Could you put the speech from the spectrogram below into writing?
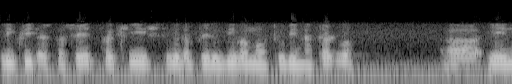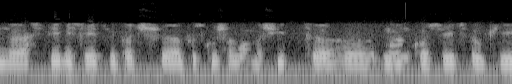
likvidnostna sredstva, ki jih seveda pridobivamo tudi na trgu. Uh, in uh, s temi sredstvi pač uh, poskušamo mašiti uh, manjko sredstev, ki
